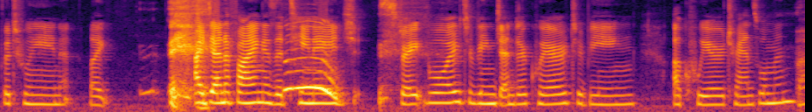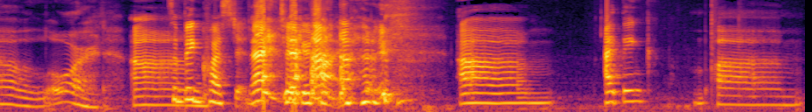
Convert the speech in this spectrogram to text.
between like identifying as a teenage straight boy to being genderqueer to being a queer trans woman? Oh Lord, um, It's a big question. Take your time. Um, I think um,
